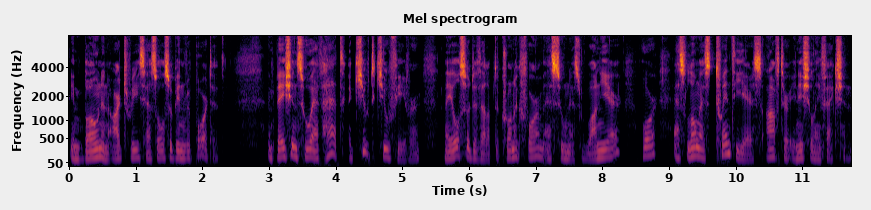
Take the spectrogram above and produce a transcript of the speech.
in bone and arteries has also been reported and patients who have had acute Q fever may also develop the chronic form as soon as one year or as long as 20 years after initial infection.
